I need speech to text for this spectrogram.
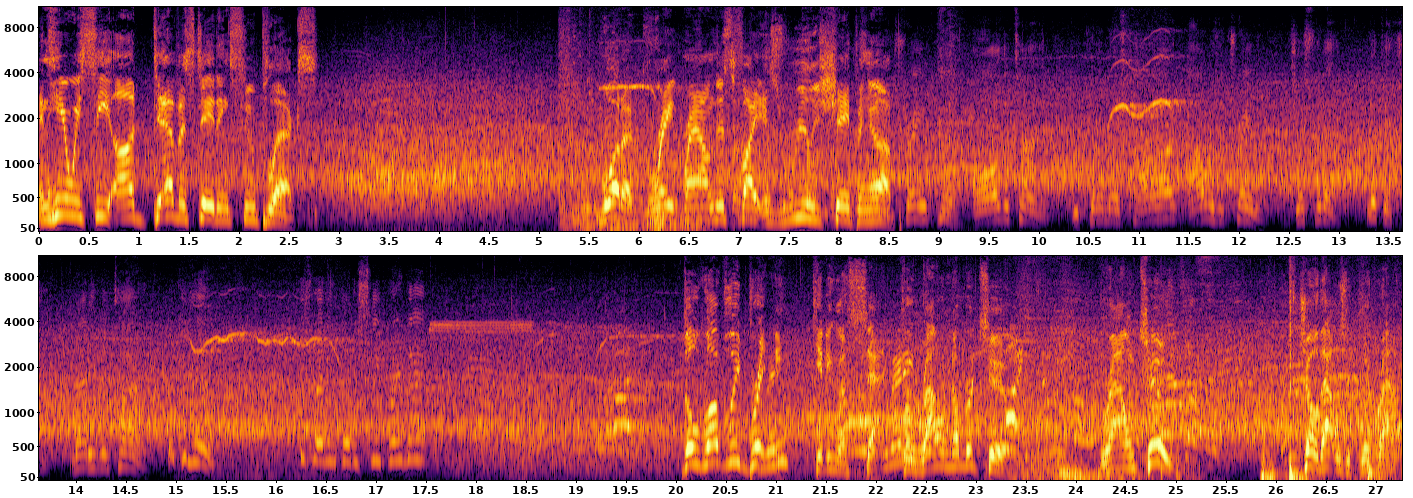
And here we see a devastating suplex. What a great round. This fight is really shaping up. Train all the time. You put in those hard hours of training just for that. Look at you, not even tired. Look at him. He's ready to go to sleep right now. The lovely Brittany getting a set for round number two. Round two. Joe, that was a good round.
